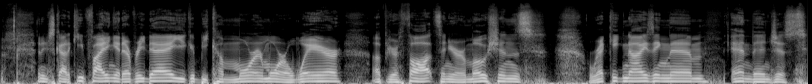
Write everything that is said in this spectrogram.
And you just got to keep fighting it every day. You could become more and more aware of your thoughts and your emotions, recognizing them, and then just,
